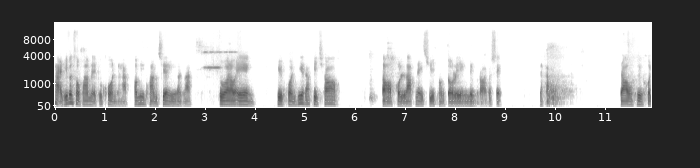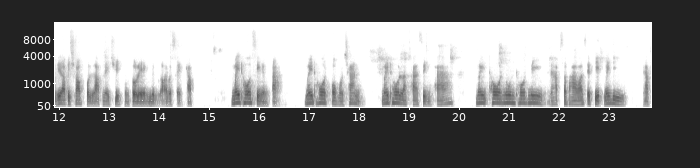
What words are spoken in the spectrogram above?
ขายที่ประสบความสำเร็จทุกคนนะครับเขามีความเชื่ออย่างนี้ก่อนว่า ตัวเราเองคือคนที่รับผิดชอบต่อผลลัพธ์ในชีวิตของตัวเองหนึ่งร้อยเปอร์เซ็นตนะครับ เราคือคนที่รับผิดชอบผลลัพธ์ในชีวิตของตัวเองหนึ่งร้อยเปอร์เซ็นครับ ไม่โทษสิ่งต่างๆ ไม่โทษโปรโมชั่น ไม่โทษราคาสินค้า ไม่โทษนู่นโทษนี่นะครับ สภาวะเศรษฐกิจไม่ดีนะครับ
